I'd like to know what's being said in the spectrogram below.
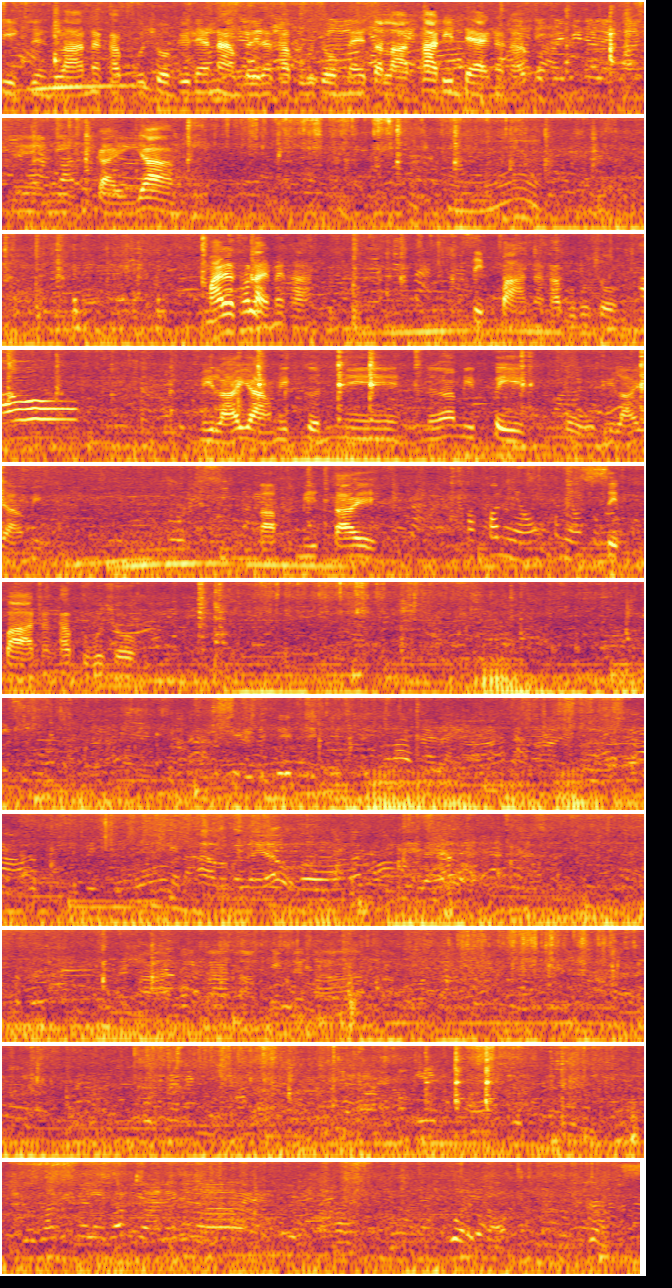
อีกหนึ่งร้านนะครับคุณผู้ชมที่แนะนำเลยนะครับคุณผู้ชมในตลาดท่าดินแดงนะครับนี่มีไก่ย่างอื้อหือไม้ละเท่าไหร่ไหมคะสิบบาทนะครับคุณผู้ชมเอามีหลายอย่างมีเกินมีเนื้อมีปีกโอ้โหมีหลายอย่างมีตับมีไตข้าวเหนียวข้าวเหนียวสุกสิบบาทนะครับคุณผู้ชม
